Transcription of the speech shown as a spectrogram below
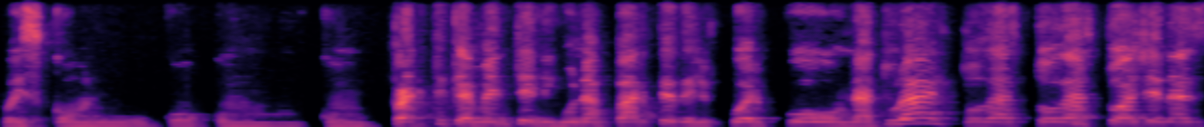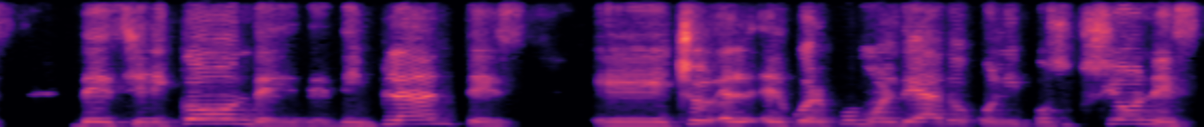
pues con, con, prácticamente ninguna parte del cuerpo natural, todas, todas, todas llenas de silicón, de, de implantes, eh, hecho el, cuerpo moldeado con liposucciones.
